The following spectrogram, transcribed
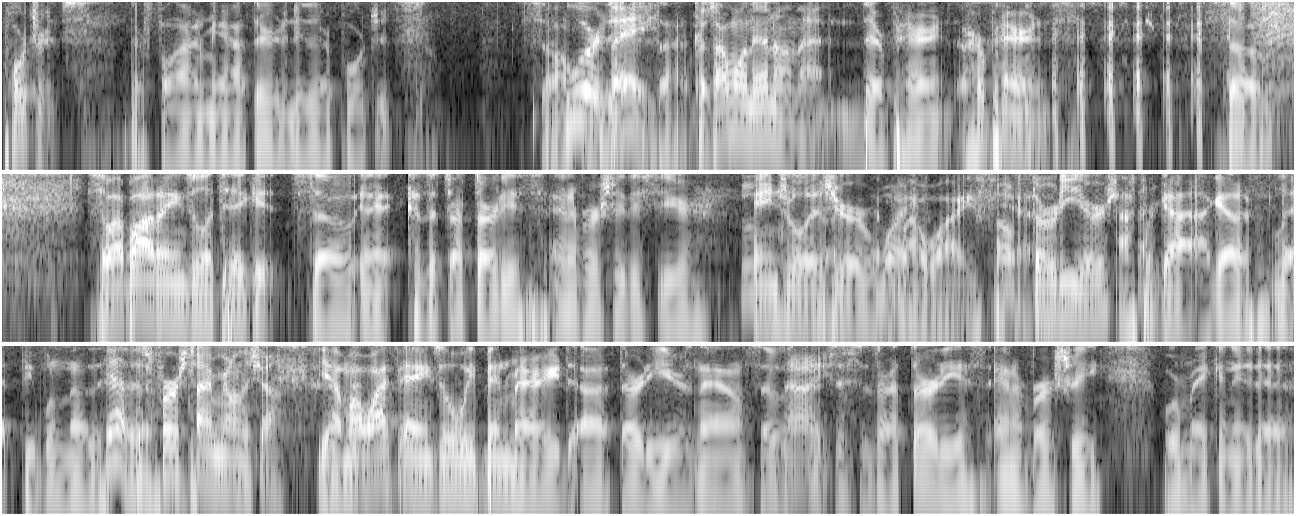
portraits. They're flying me out there to do their portraits. So I'm Who are they? Because I want in on that. their parent, her parents. so, so I bought Angel a ticket. So, because it's our 30th anniversary this year. Angel is your wife. My wife Of yeah. 30 years? I forgot. I gotta let people know this. Yeah, this first time you're on the show. Yeah, my wife Angel. We've been married uh, 30 years now. So Nice. since this is our 30th anniversary, we're making it a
